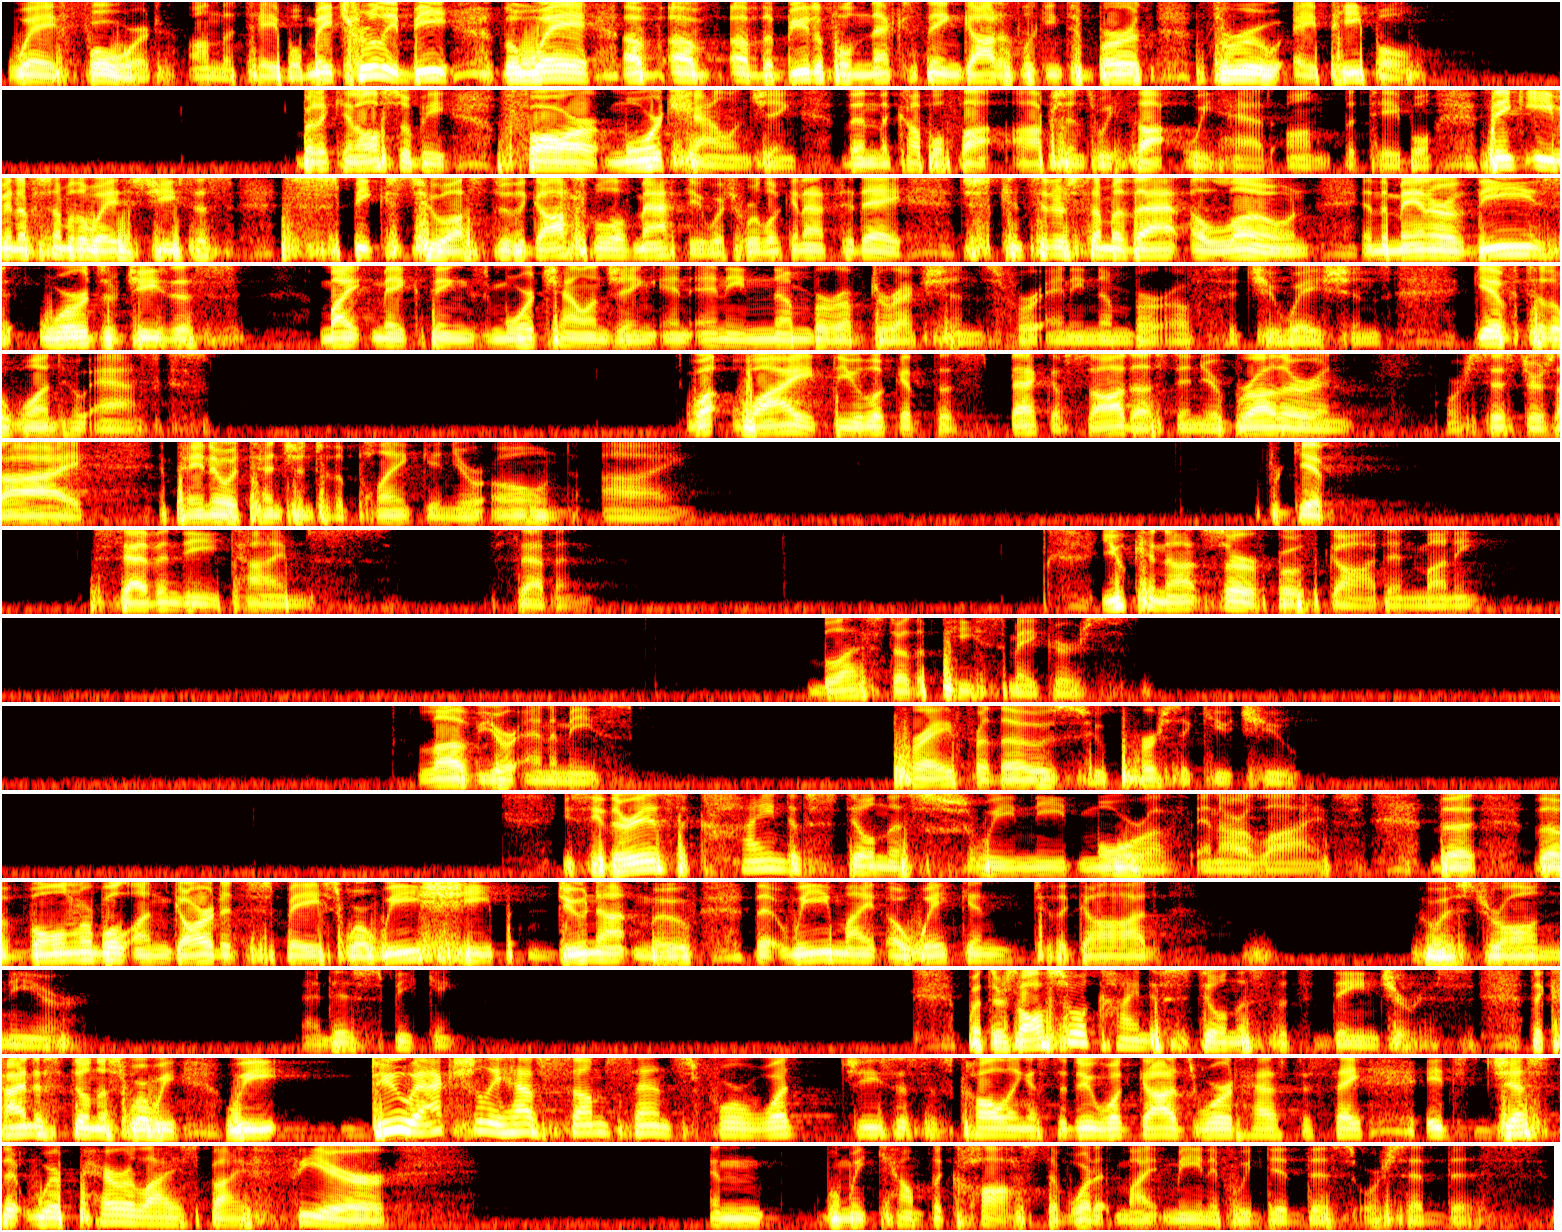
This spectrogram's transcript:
way forward on the table, may truly be the way of, of, of the beautiful next thing God is looking to birth through a people. But it can also be far more challenging than the couple thought options we thought we had on the table. Think even of some of the ways Jesus speaks to us through the Gospel of Matthew, which we're looking at today. Just consider some of that alone in the manner of these words of Jesus might make things more challenging in any number of directions for any number of situations. Give to the one who asks. What, why do you look at the speck of sawdust in your brother and or sister's eye and pay no attention to the plank in your own eye? Forgive 70 times 7. You cannot serve both God and money. Blessed are the peacemakers. Love your enemies. Pray for those who persecute you. You see, there is a kind of stillness we need more of in our lives. The, the vulnerable, unguarded space where we sheep do not move, that we might awaken to the God who has drawn near and is speaking. But there's also a kind of stillness that's dangerous. The kind of stillness where we, we do actually have some sense for what Jesus is calling us to do, what God's word has to say. It's just that we're paralyzed by fear. And when we count the cost of what it might mean if we did this or said this.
